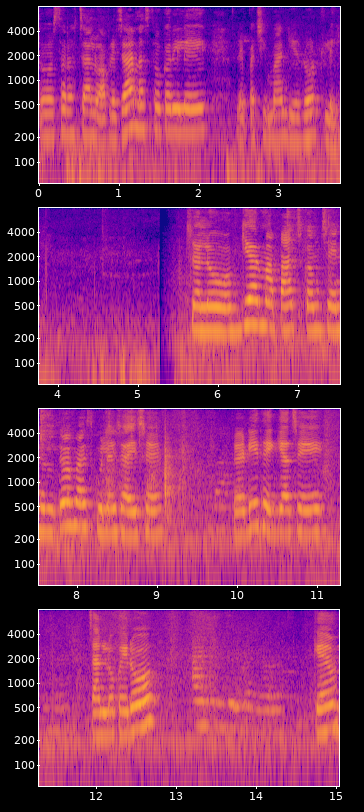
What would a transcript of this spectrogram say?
તો સરસ, ચાલો આપણે ચા નાસ્તો કરી લઈએ અને પછી માંડીએ રોટલી. ચલો, અગિયારમાં પાંચ કમ છે એને રુદ્રભાઈ સ્કૂલે જાય છે. રેડી થઈ ગયા છે. ચાંદલો કર્યો. કેમ?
